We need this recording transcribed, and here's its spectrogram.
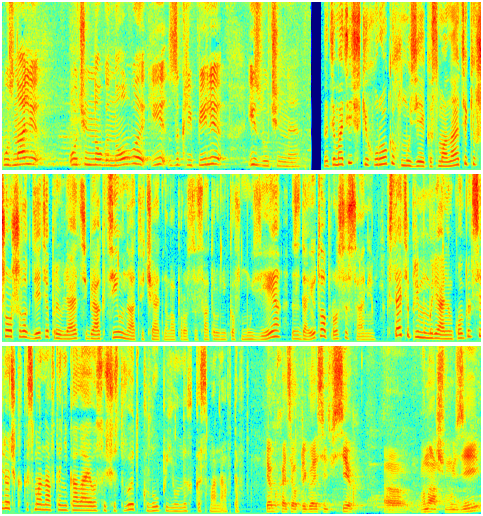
узнали очень много нового и закрепили изученное. На тематических уроках в Музее космонавтики в Шоршилах дети проявляют себя активно, отвечают на вопросы сотрудников музея, задают вопросы сами. Кстати, при мемориальном комплексе летчика-космонавта Николаева существует клуб юных космонавтов. Я бы хотел пригласить всех э, в наш музей,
